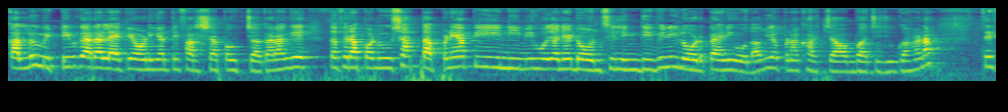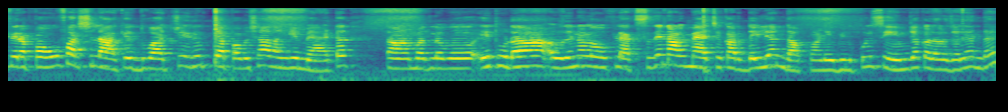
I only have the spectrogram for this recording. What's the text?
ਕੱਲ ਨੂੰ ਮਿੱਟੀ ਵਗੈਰਾ ਲੈ ਕੇ ਆਉਣੀ ਆ ਤੇ ਫਰਸ਼ ਆਪਾਂ ਉੱਚਾ ਕਰਾਂਗੇ, ਤਾਂ ਫਿਰ ਆਪਾਂ ਨੂੰ ਛੱਤ ਆਪਣੇ ਆਪ ਹੀ ਨੀਵੀਂ ਹੋ ਜਾਣੀ ਡਾਊਨ ਸੀਲਿੰਗ ਦੀ ਵੀ ਨਹੀਂ ਲੋੜ ਪੈਣੀ, ਉਹਦਾ ਵੀ ਆਪਣਾ ਖਰਚਾ ਬਚ ਜਾਊਗਾ ਹਨਾ। ਤੇ ਫਿਰ ਆਪਾਂ ਉਹ ਫਰਸ਼ ਲਾ ਕੇ ਉਦੋਂ ਬਾਅਦ ਚ ਇਹਦੇ ਉੱਤੇ ਆਪਾਂ ਵਿਛਾ ਦਾਂਗੇ ਮੈਟ। ਤਾਂ ਮਤਲਬ ਇਹ ਥੋੜਾ ਉਹਦੇ ਨਾਲ ਫਲੈਕਸ ਦੇ ਨਾਲ ਮੈਚ ਕਰਦਾ ਹੀ ਲਿਆਂਦਾ ਆਪਾਂ ਨੇ, ਬਿਲਕੁਲ ਸੇਮ ਜਿਹਾ ਕਲਰ ਜਿਹਾ ਲਿਆਂਦਾ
